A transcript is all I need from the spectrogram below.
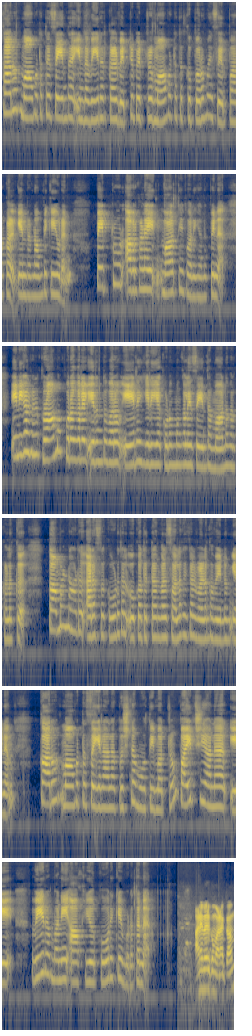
கரூர் மாவட்டத்தை சேர்ந்த இந்த வீரர்கள் வெற்றி பெற்று மாவட்டத்துக்கு பெருமை சேர்ப்பார்கள் என்ற நம்பிக்கையுடன் பெற்றோர் அவர்களை வாழ்த்தி வழி அனுப்பினர். இந்நிகழ்வில் கிராமப்புறங்களில் இருந்து வரும் ஏழை எளிய குடும்பங்களை சேர்ந்த மாணவர்களுக்கு தமிழ்நாடு அரசு கூடுதல் ஊக்கத்திட்டங்கள் சலுகைகள் வழங்க வேண்டும் என கரூர் மாவட்ட செயலாளர் கிருஷ்ணமூர்த்தி மற்றும் பயிற்சியாளர் ஏ வீரமணி ஆகியோர் கோரிக்கை விடுத்தனர். அனைவருக்கும் வணக்கம்.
